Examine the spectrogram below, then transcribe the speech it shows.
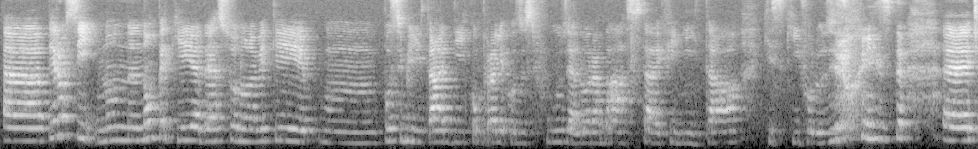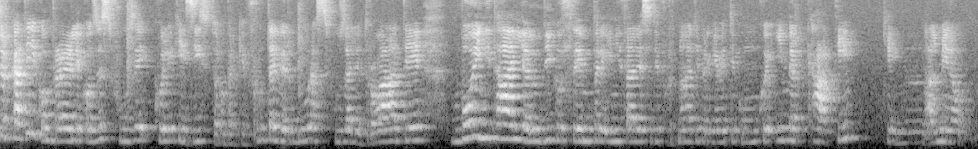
Uh, però sì, non, non, perché adesso non avete mh, possibilità di comprare le cose sfuse, allora basta, è finita, che schifo lo zero waste. Uh, cercate di comprare le cose sfuse, quelle che esistono, perché frutta e verdura sfusa le trovate. Voi in Italia, lo dico sempre, in Italia siete fortunati perché avete comunque i mercati, che almeno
